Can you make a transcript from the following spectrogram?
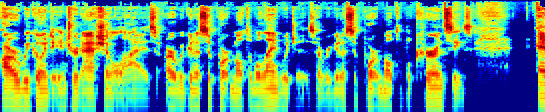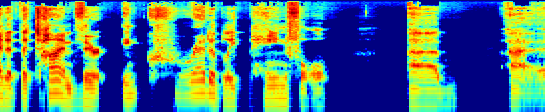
are we going to internationalize? Are we going to support multiple languages? Are we going to support multiple currencies? And at the time, they're incredibly painful uh, uh,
